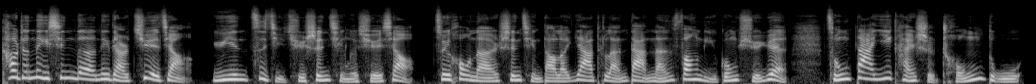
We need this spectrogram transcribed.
靠着内心的那点倔强，余音自己去申请了学校。最后呢，申请到了亚特兰大南方理工学院，从大一开始重读，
